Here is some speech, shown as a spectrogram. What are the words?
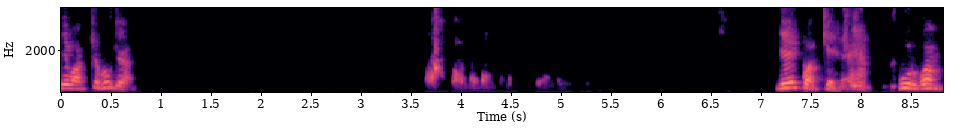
ये वाक्य हो गया। ये एक वाक्य है। पूर्वम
